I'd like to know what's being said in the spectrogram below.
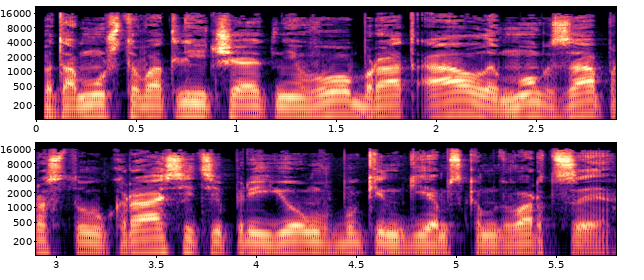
потому что, в отличие от него, брат Аллы мог запросто украсить и прием в Букингемском дворце.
